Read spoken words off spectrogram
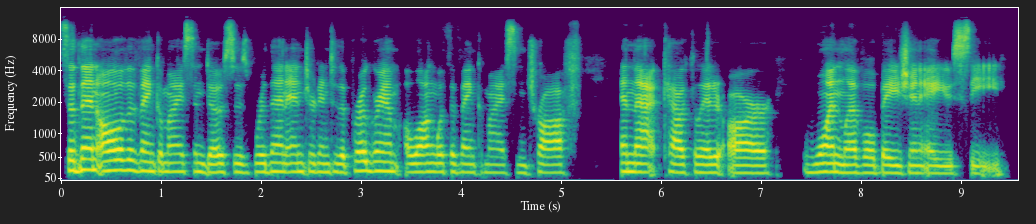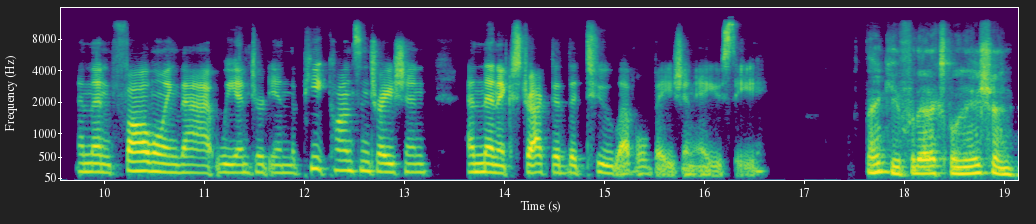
So then all of the vancomycin doses were then entered into the program along with the vancomycin trough, and that calculated our one level Bayesian AUC. And then following that, we entered in the peak concentration and then extracted the two level Bayesian AUC. Thank you for that explanation.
